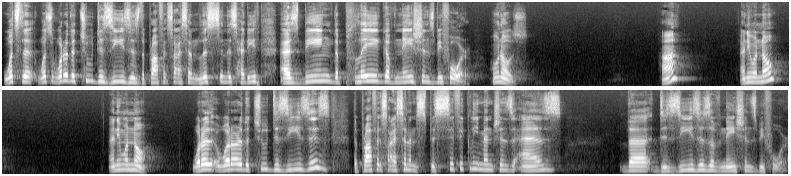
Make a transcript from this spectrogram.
What's the, what's, what are the two diseases the Prophet ﷺ lists in this hadith as being the plague of nations before? Who knows? Huh? Anyone know? Anyone know? What are, the, what are the two diseases the Prophet ﷺ specifically mentions as the diseases of nations before?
